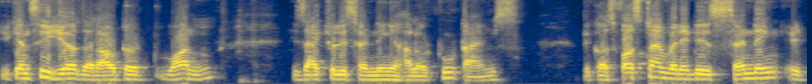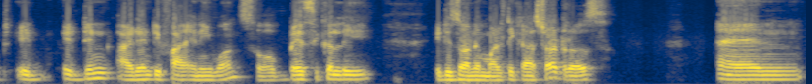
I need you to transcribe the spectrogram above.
you can see here the router 1 is actually sending a hello two times because first time when it is sending it it, it didn't identify anyone. So basically it is on a multicast address. And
